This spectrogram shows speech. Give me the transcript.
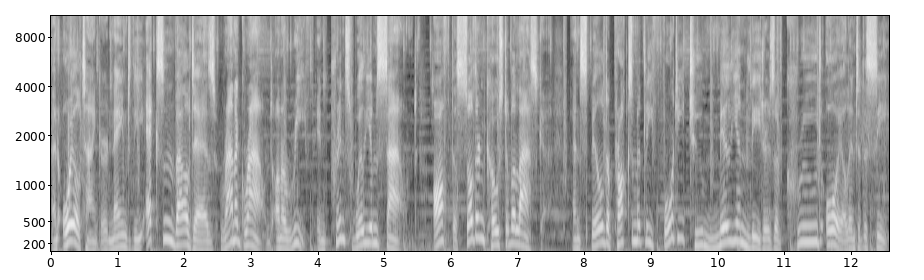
An oil tanker named the Exxon Valdez ran aground on a reef in Prince William Sound, off the southern coast of Alaska, and spilled approximately 42 million litres of crude oil into the sea.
